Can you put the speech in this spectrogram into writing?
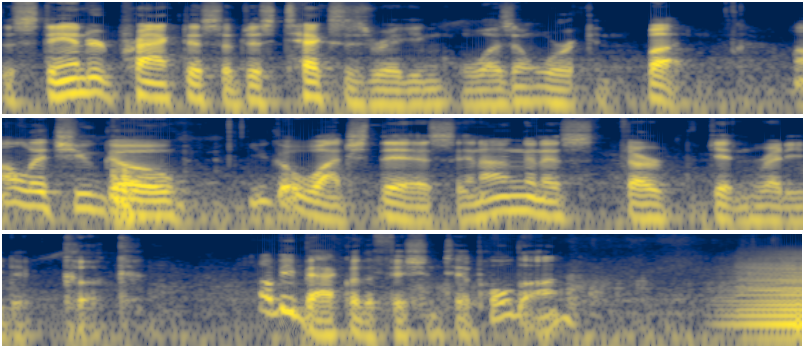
the standard practice of just Texas rigging wasn't working. But I'll let you go, you go watch this and I'm gonna start getting ready to cook. I'll be back with a fishing tip, hold on.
